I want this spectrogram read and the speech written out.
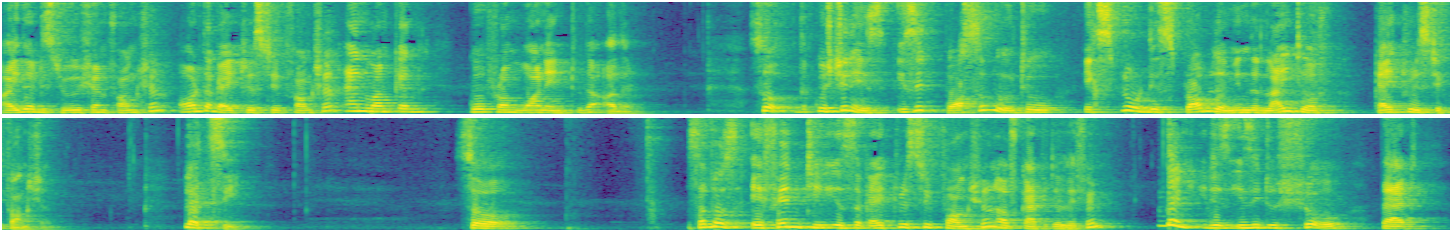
either distribution function or the characteristic function and one can go from one end to the other. So the question is, is it possible to explore this problem in the light of characteristic function? Let's see. So suppose fnt is the characteristic function of capital Fn, then it is easy to show that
